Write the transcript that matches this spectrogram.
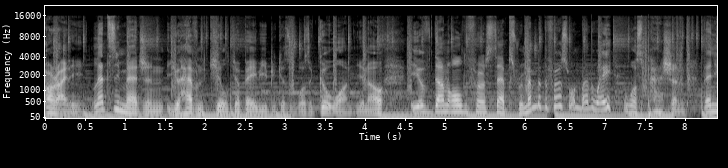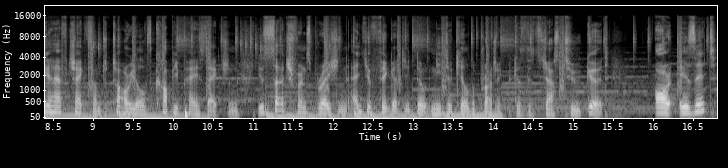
Alrighty, let's imagine you haven't killed your baby because it was a good one, you know? You've done all the first steps. Remember the first one, by the way? It was passion. Then you have checked some tutorials, copy-paste action, you search for inspiration, and you figured you don't need to kill the project because it's just too good. Or is it?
